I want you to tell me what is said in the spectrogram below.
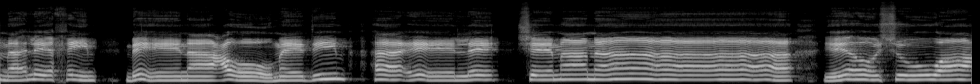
מהלכים בין העומדים האלה שמענה יהושע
